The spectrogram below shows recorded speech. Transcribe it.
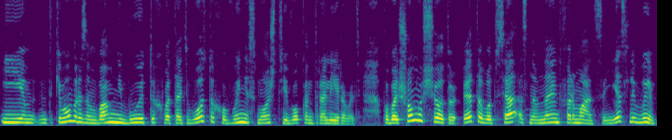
и таким образом вам не будет хватать воздуха, вы не сможете его контролировать. По большому счету, это вот вся основная информация. Если вы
